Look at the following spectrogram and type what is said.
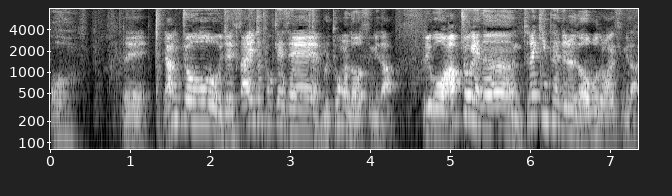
오. 네, 양쪽 이제 사이드 포켓에 물통을 넣었습니다. 그리고 앞쪽에는 트래킹 패드를 넣어보도록 하겠습니다.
